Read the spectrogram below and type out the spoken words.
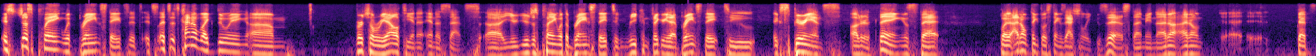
it's just playing with brain states. It's it's it's it's kind of like doing um, virtual reality in a, in a sense. Uh, you're you're just playing with a brain state to reconfigure that brain state to experience other things that. But I don't think those things actually exist. I mean, I don't. I don't. Uh, that's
